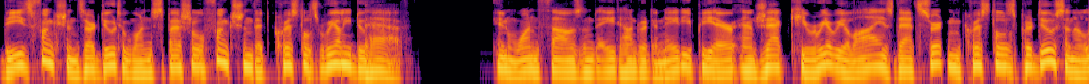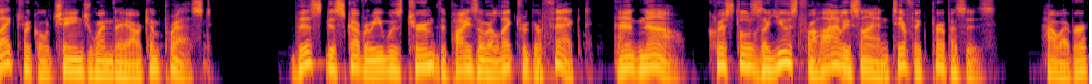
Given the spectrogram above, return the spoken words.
These functions are due to one special function that crystals really do have. In 1880 Pierre and Jacques Curie realized that certain crystals produce an electrical change when they are compressed. This discovery was termed the piezoelectric effect, and now, crystals are used for highly scientific purposes. However,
